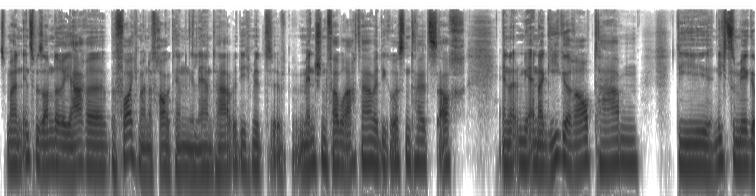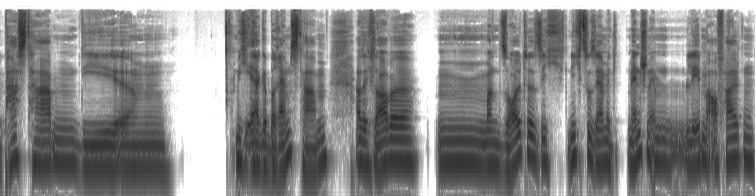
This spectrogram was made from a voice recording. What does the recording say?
ich meine insbesondere Jahre, bevor ich meine Frau kennengelernt habe, die ich mit äh, Menschen verbracht habe, die größtenteils auch mir Energie geraubt haben, die nicht zu mir gepasst haben, die ähm, mich eher gebremst haben. Also ich glaube, mm, man sollte sich nicht zu sehr mit Menschen im Leben aufhalten,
